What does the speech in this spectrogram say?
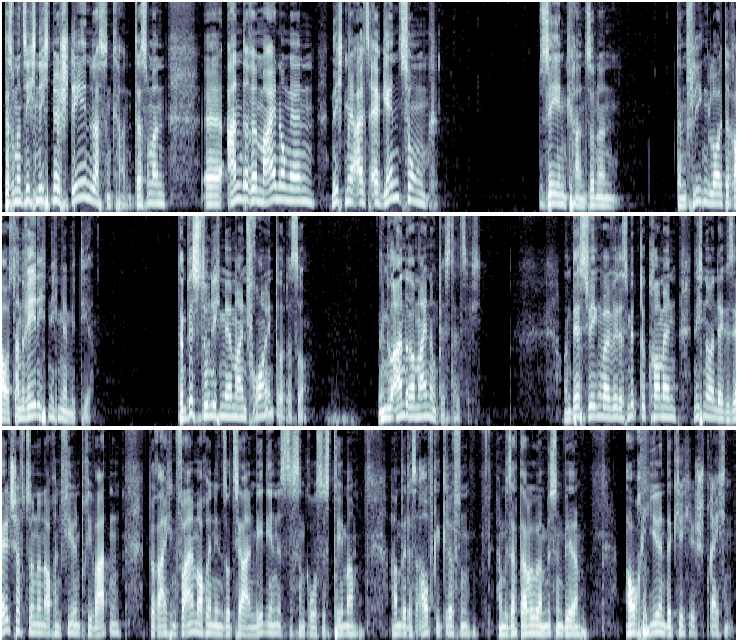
Dass man sich nicht mehr stehen lassen kann, dass man äh, andere Meinungen nicht mehr als Ergänzung sehen kann, sondern dann fliegen Leute raus, dann rede ich nicht mehr mit dir. Dann bist du nicht mehr mein Freund oder so wenn du anderer Meinung bist als ich. Und deswegen, weil wir das mitbekommen, nicht nur in der Gesellschaft, sondern auch in vielen privaten Bereichen, vor allem auch in den sozialen Medien ist das ein großes Thema, haben wir das aufgegriffen, haben gesagt, darüber müssen wir auch hier in der Kirche sprechen.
